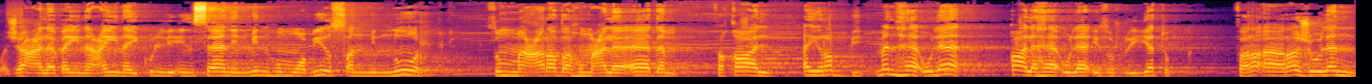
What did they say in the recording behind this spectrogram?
وجعل بين عيني كل إنسان منهم وبيصا من نور. ثم عرضهم على آدم فقال أي ربي من هؤلاء؟ قال هؤلاء ذريتك. فرأى رجلا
